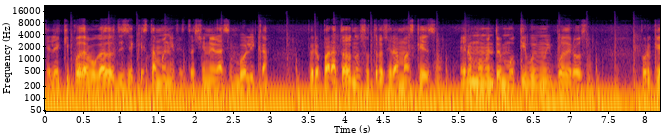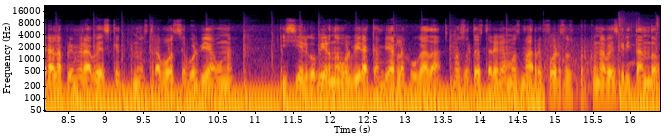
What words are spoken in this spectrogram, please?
El equipo de abogados dice que esta manifestación era simbólica, pero para todos nosotros era más que eso, era un momento emotivo y muy poderoso, porque era la primera vez que nuestra voz se volvía una. Y si el gobierno volviera a cambiar la jugada, nosotros traeríamos más refuerzos porque una vez gritando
